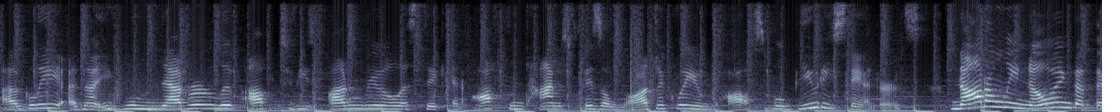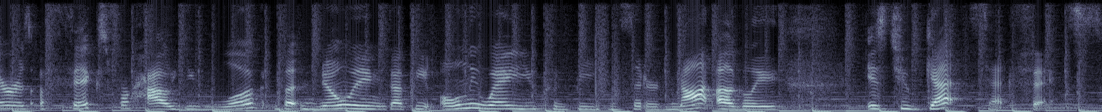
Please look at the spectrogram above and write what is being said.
ugly and that you will never live up to these unrealistic and oftentimes physiologically impossible beauty standards. Not only knowing that there is a fix for how you look, but knowing that the only way you could be considered not ugly is to get said fix.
